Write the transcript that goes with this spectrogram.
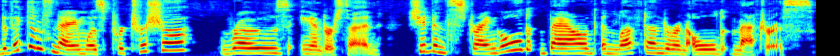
The victim's name was Patricia Rose Anderson. She had been strangled, bound, and left under an old mattress.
